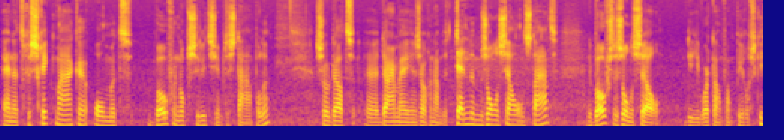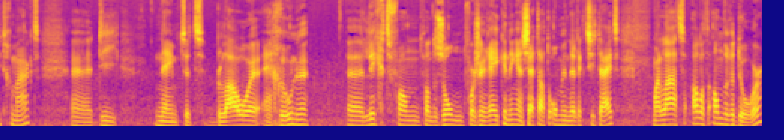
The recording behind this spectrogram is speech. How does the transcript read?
en het geschikt maken om het bovenop silicium te stapelen zodat uh, daarmee een zogenaamde tandem zonnecel ontstaat. De bovenste zonnecel die wordt dan van perovskiet gemaakt. Uh, die neemt het blauwe en groene uh, licht van, van de zon voor zijn rekening en zet dat om in elektriciteit. Maar laat al het andere door.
